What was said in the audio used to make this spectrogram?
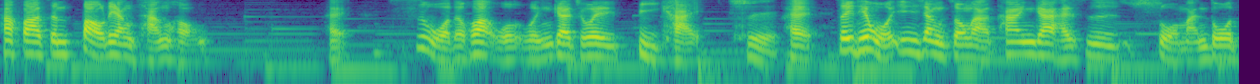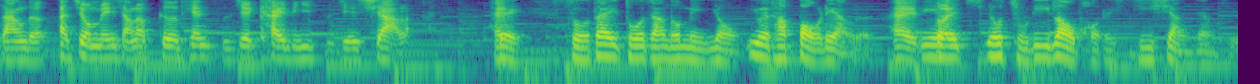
它发生爆量长红，哎，是我的话，我我应该就会避开。是，嘿，这一天我印象中啊，他应该还是锁蛮多张的啊，就没想到隔天直接开低，直接下来。嘿对，锁再多张都没用，因为它爆量了，哎，因为对，有主力绕跑的迹象，这样子。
